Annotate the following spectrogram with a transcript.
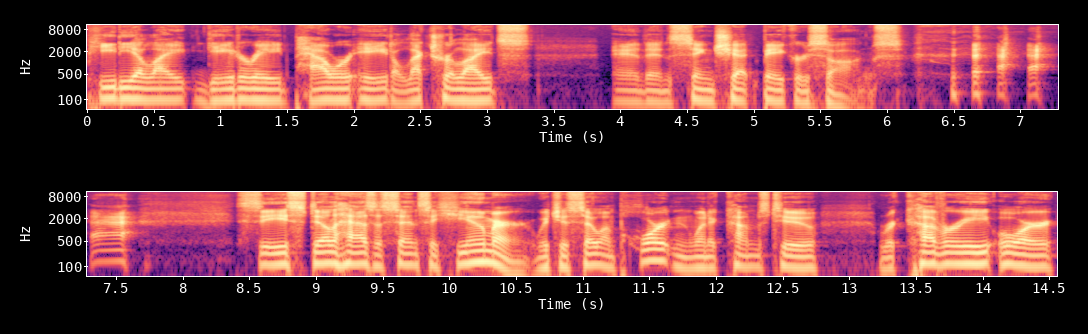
Pedialyte, Gatorade, Powerade, electrolytes, and then sing Chet Baker songs. See, still has a sense of humor, which is so important when it comes to recovery or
